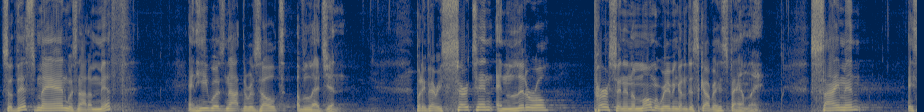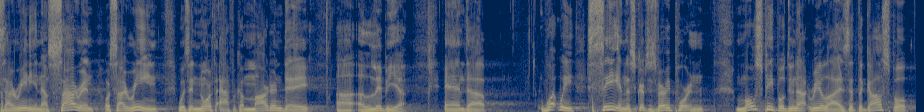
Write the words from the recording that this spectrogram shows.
So this man was not a myth, and he was not the result of legend, but a very certain and literal person. In a moment, we're even going to discover his family. Simon, a Cyrenian. Now, Cyrene or Cyrene was in North Africa, modern day uh, Libya. And uh, what we see in the scriptures is very important. Most people do not realize that the gospel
